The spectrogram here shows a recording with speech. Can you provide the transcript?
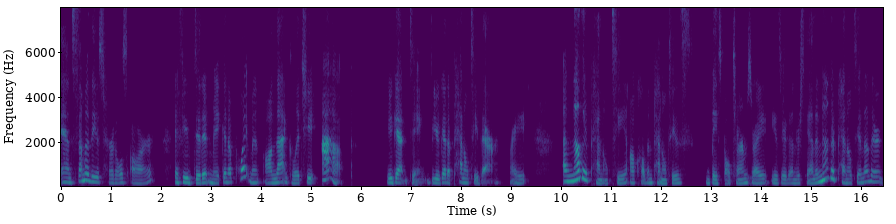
And some of these hurdles are if you didn't make an appointment on that glitchy app, you get dinged, you get a penalty there, right? Another penalty, I'll call them penalties, baseball terms, right? Easier to understand. Another penalty, another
